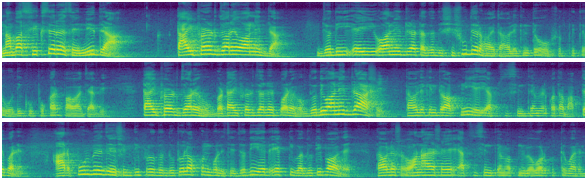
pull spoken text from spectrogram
নাম্বার সিক্সে রয়েছে, নিদ্রা। টাইফয়েড জ্বরে অনিদ্রা। যদি এই অনিদ্রাটা যদি শিশুদের হয়, তাহলে কিন্তু ঔষধটিতে অধিক উপকার পাওয়া যাবে। টাইফয়েড জ্বরে হোক বা টাইফয়েড জ্বরের পরে হোক, যদি অনিদ্রা আসে, তাহলে কিন্তু আপনি এই অ্যাপসি অ্যাপসিসিনথিয়ামের কথা ভাবতে পারেন। আর পূর্বে যে সিদ্ধিপ্রদ দুটো লক্ষণ বলেছি, যদি এর একটি বা দুটি পাওয়া যায়, তাহলে অনায়াসে অ্যাপসিসিনথিয়াম আপনি ব্যবহার করতে পারেন।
